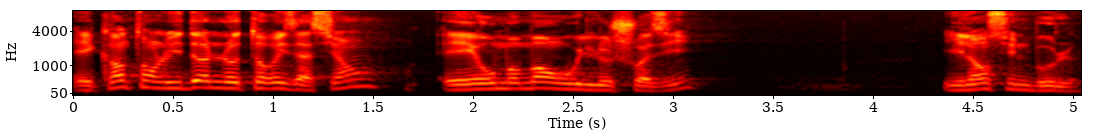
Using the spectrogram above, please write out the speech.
Et quand on lui donne l'autorisation, et au moment où il le choisit, il lance une boule.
